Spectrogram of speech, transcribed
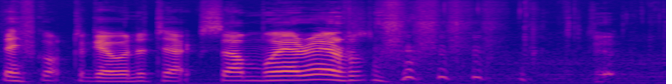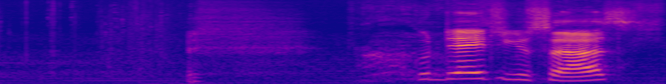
they've got to go and attack somewhere else. Good day to you, sirs.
